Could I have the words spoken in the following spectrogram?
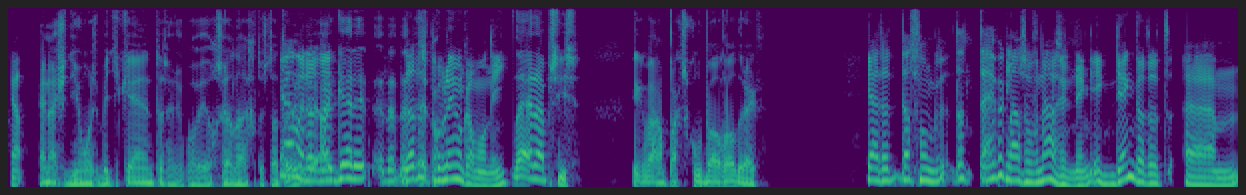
Ja. En als je die jongens een beetje kent, dan zijn ze ook wel heel gezellig. Dus dat, Ja, maar dat- I get it. Dat, Dat is het probleem ook allemaal niet. Nee, nou precies. Ik waar een pak scootbal wel direct. Ja, dat, dat vond ik, dat, daar heb ik laatst over na zitten denken. Ik denk dat het ehm,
